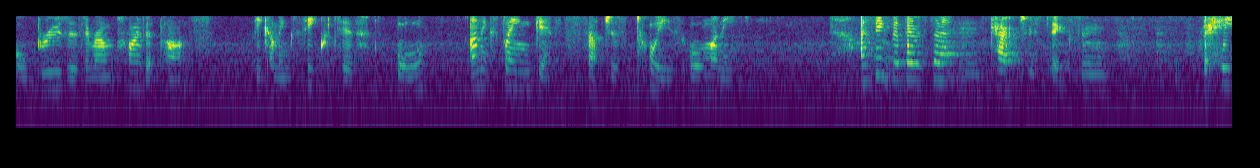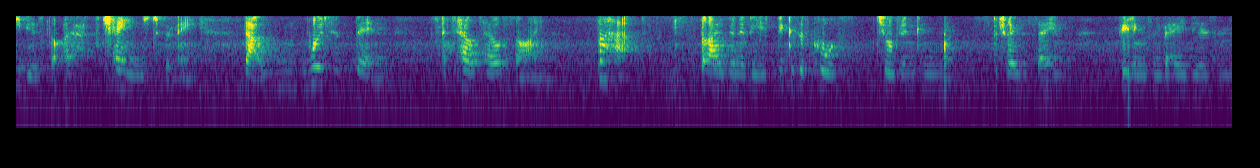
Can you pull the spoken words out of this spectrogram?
or bruises around private parts, becoming secretive, or unexplained gifts such as toys or money. I think that there are certain characteristics and behaviours that have changed for me that would have been a telltale sign, perhaps, that I've been abused because, of course, children can portray the same feelings and behaviours and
